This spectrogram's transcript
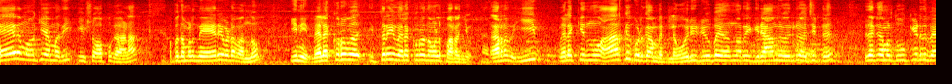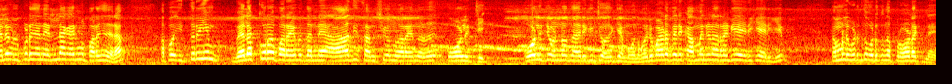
നേരെ നോക്കിയാൽ മതി ഈ ഷോപ്പ് കാണാം. അപ്പോൾ നമ്മൾ നേരെ ഇവിടെ വന്നു. ഇനി വിലക്കുറവ് ഇത്രയും വിലക്കുറവ് നമ്മൾ പറഞ്ഞു. കാരണം ഈ വിലയ്ക്കൊന്നും ആർക്കും കൊടുക്കാൻ പറ്റില്ല. ഒരു രൂപ എന്ന് പറയുക ഗ്രാമിന് ഒരു രൂപ വെച്ചിട്ട് ഇതൊക്കെ നമ്മൾ തൂക്കിയെടുത്ത് വില ഉൾപ്പെടെ ഞാൻ എല്ലാ കാര്യങ്ങളും പറഞ്ഞു തരാം അപ്പോൾ ഇത്രയും വിലക്കുറവ് പറയുമ്പോൾ തന്നെ ആദ്യ സംശയം എന്ന് പറയുന്നത് ക്വാളിറ്റി ക്വാളിറ്റി ഉണ്ടോന്നായിരിക്കും ചോദിക്കാൻ പോകുന്നത്. ഒരുപാട് പേര് കമ്പനിയുടെ റെഡി ആയിരിക്കും നമ്മൾ ഇവിടുന്ന് കൊടുക്കുന്ന പ്രോഡക്റ്റിന്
